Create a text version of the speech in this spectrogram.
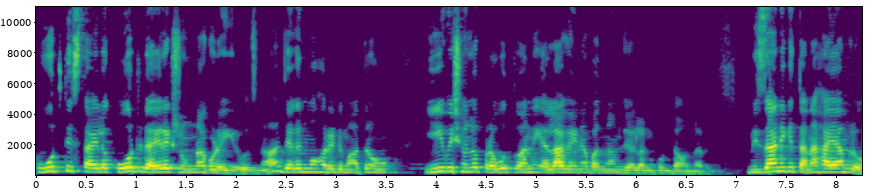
పూర్తి స్థాయిలో కోర్టు డైరెక్షన్ ఉన్నా కూడా ఈ రోజున జగన్మోహన్ రెడ్డి మాత్రం ఈ విషయంలో ప్రభుత్వాన్ని ఎలాగైనా బదనాం చేయాలనుకుంటా ఉన్నారు. నిజానికి తన హయాంలో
